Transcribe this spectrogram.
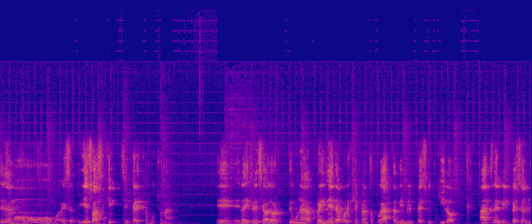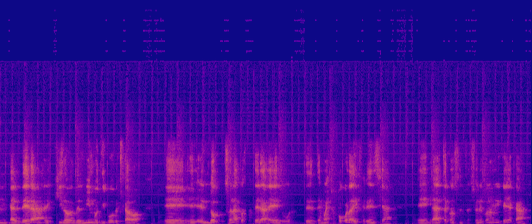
tenemos, eso, y eso hace que se encarezca mucho más. Eh, la diferencia de valor de una reineta, por ejemplo, en Antofagasta, 10 mil pesos el kilo, a 3 mil pesos en caldera el kilo del mismo tipo de pescado, en dos zonas costeras, te, muestra un poco la diferencia, la alta concentración económica que hay acá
